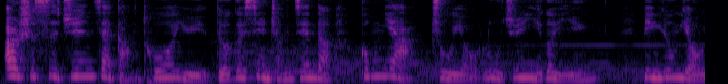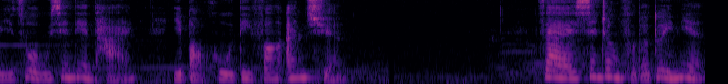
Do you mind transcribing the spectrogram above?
二十四军在港托与德格县城间的公亚驻有陆军一个营，并拥有一座无线电台，以保护地方安全。在县政府的对面，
